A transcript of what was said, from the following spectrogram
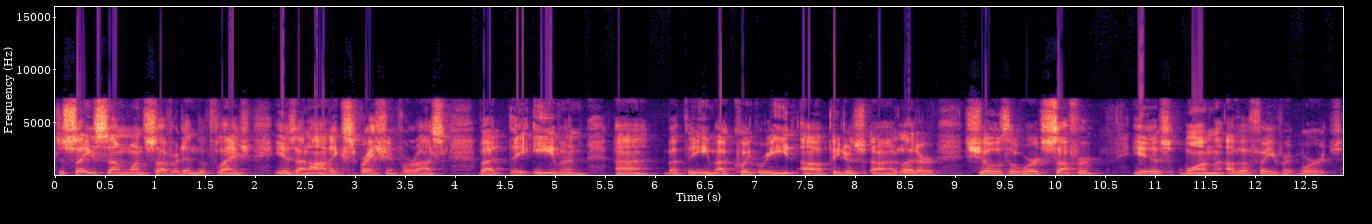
To say someone suffered in the flesh is an odd expression for us, but the even, uh, but the even, a quick read of Peter's uh, letter shows the word suffer is one of the favorite words.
